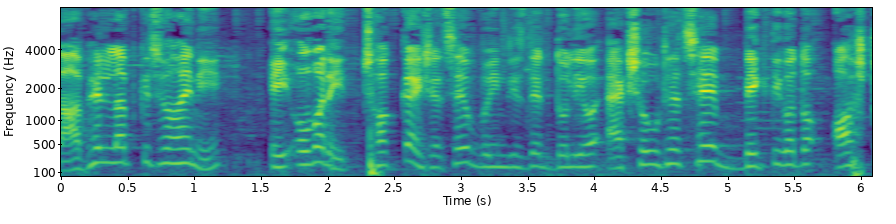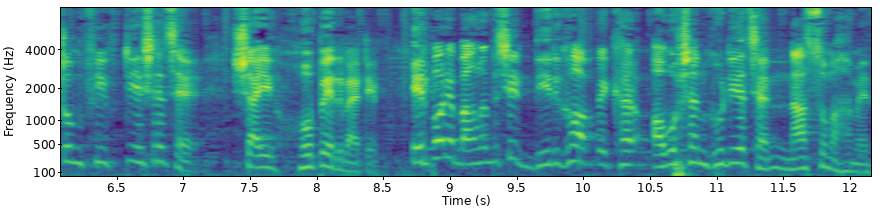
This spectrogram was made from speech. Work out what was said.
লাভের লাভ কিছু হয়নি। এই ওভারেই ছক্কা এসেছে। উইন্ডিজদের দলীয় একশো উঠেছে। ব্যক্তিগত অষ্টম ফিফটি এসেছে শাই হোপের ব্যাটে। এরপরে বাংলাদেশের দীর্ঘ অপেক্ষার অবসান ঘটিয়েছেন নাসুম আহমেদ।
